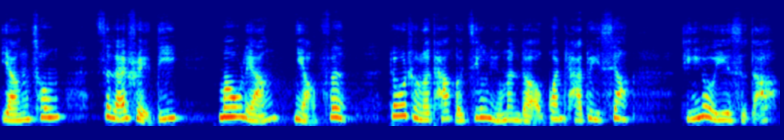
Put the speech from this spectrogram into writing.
洋葱、自来水滴、猫粮、鸟粪，都成了他和精灵们的观察对象，挺有意思的。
